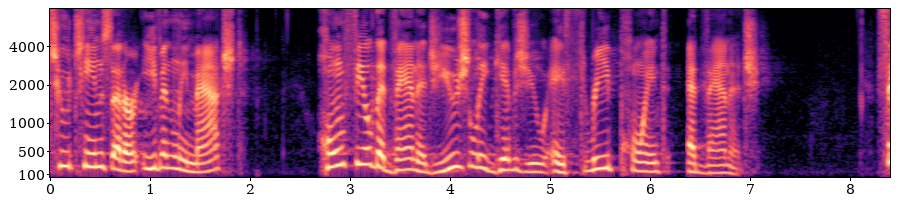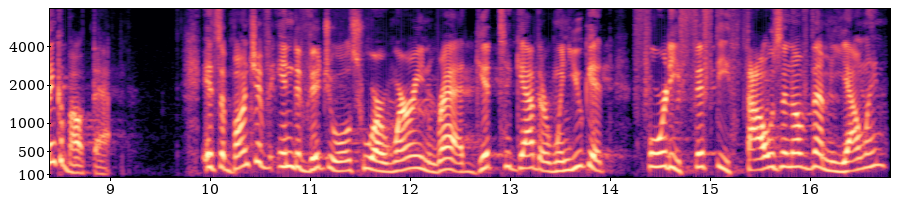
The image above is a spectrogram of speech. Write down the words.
two teams that are evenly matched, home field advantage usually gives you a three point advantage. Think about that. It's a bunch of individuals who are wearing red get together. When you get 40, 50,000 of them yelling,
